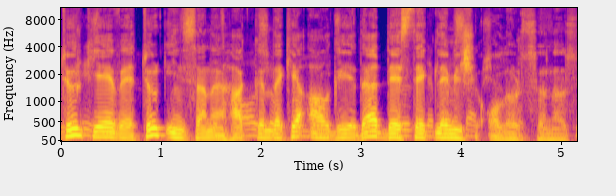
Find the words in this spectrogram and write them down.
Türkiye ve Türk insanı hakkındaki algıyı da desteklemiş olursunuz.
